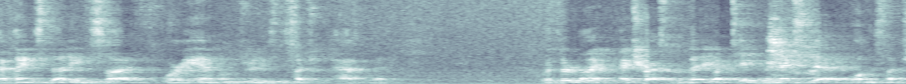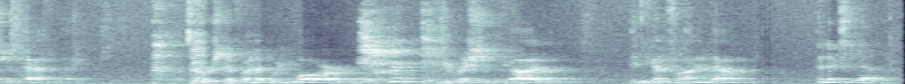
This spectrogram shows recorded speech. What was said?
I plan to study and decide where I am on the Trinity's discipleship pathway. Or third, I, I trust and obey by taking the next step on the discipleship pathway. So first you gotta find out where you are, in your relationship with God. Then you gotta find out the next step.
